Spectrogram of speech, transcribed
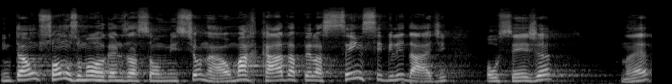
Então, somos uma organização missional marcada pela sensibilidade, ou seja, é,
